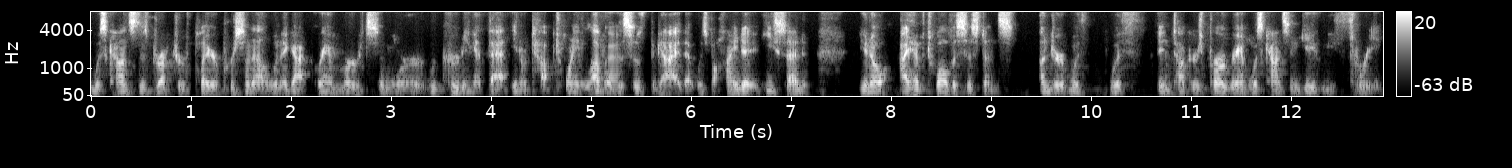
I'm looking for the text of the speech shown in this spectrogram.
Wisconsin's director of player personnel when they got Graham Mertz and were recruiting at that, you know, top 20 level. Okay. This is the guy that was behind it. He said, you know, I have 12 assistants under with with in Tucker's program. Wisconsin gave me three.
